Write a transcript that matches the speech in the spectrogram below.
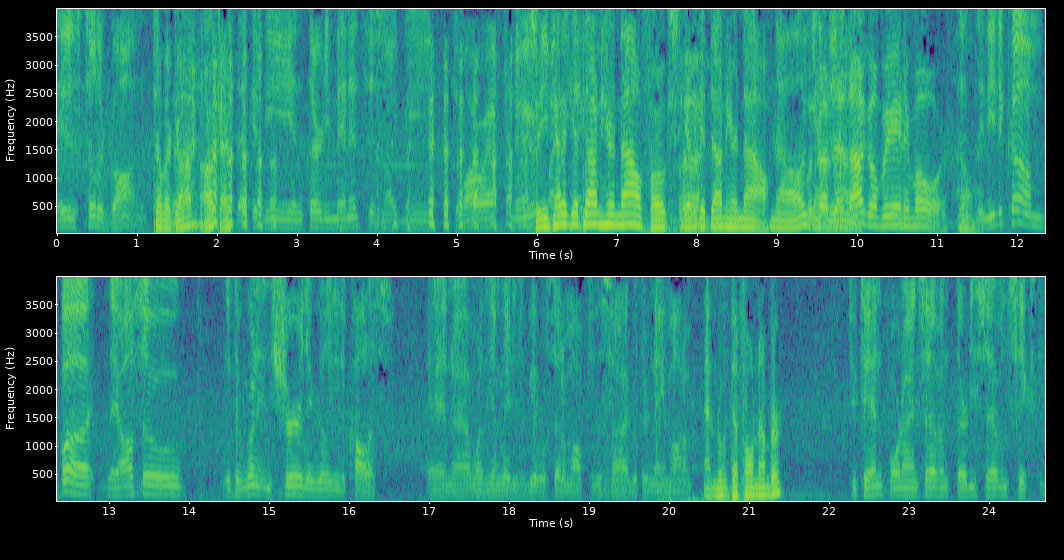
It is till they're gone. Till they're gone? Okay. that could be in 30 minutes. It might be tomorrow afternoon. So you got to get down here now, folks. You got to get down here now. No, because there's not going to be any more. Oh. They need to come, but they also, if they want to insure, they really need to call us. And uh, one of the young ladies will be able to set them off to the side with their name on them. And with the phone number? 210 497 3760.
